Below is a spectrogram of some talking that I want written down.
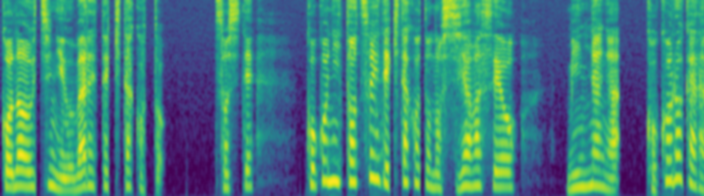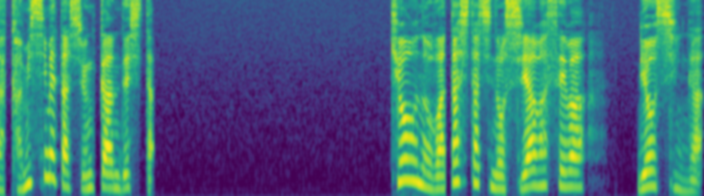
このうちに生まれてきたことそしてここに嫁いできたことの幸せをみんなが心からかみしめた瞬間でした。今日の私たちの幸せは両親が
